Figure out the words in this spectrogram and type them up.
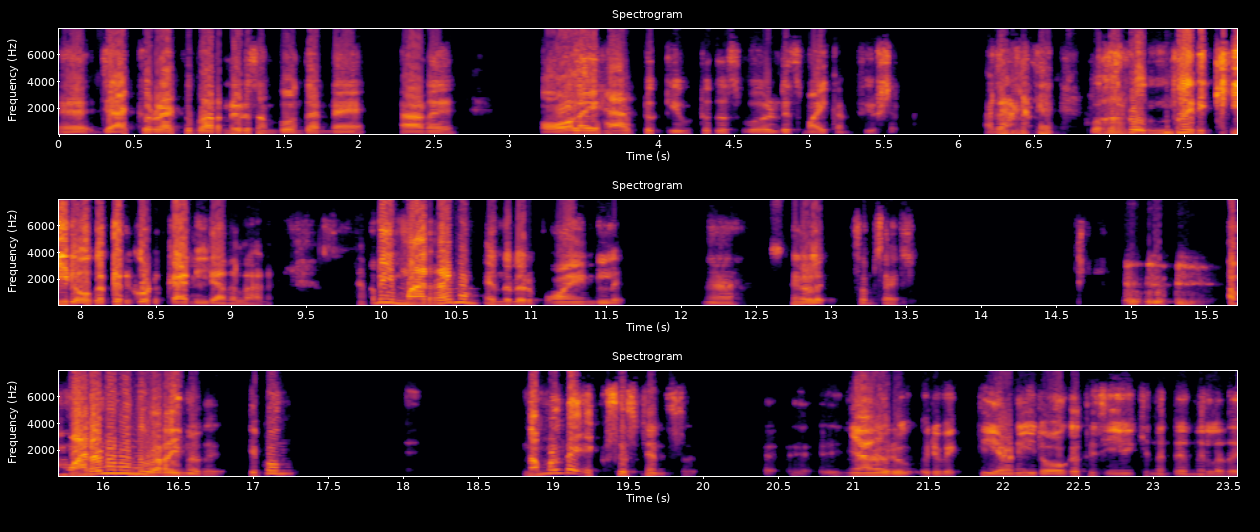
ജാക്കുറാക്ക് ജാക്ക് റാക്ക് പറഞ്ഞൊരു സംഭവം തന്നെ ആണ് all I have to give to this world is my confusion അതാണ് വേറൊന്നും എനിക്ക് ഈ ലോകത്തിന് കൊടുക്കാനില്ല എന്നുള്ളതാണ്. അപ്പൊ ഈ മരണം എന്നുള്ളൊരു പോയിന്റിൽ നിങ്ങൾ സംസാരിച്ചു. മരണം എന്ന് പറയുന്നത് ഇപ്പം നമ്മളുടെ എക്സിസ്റ്റൻസ് ഞാനൊരു ഒരു വ്യക്തിയാണ് ഈ ലോകത്ത് ജീവിക്കുന്നുണ്ട് എന്നുള്ളത്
